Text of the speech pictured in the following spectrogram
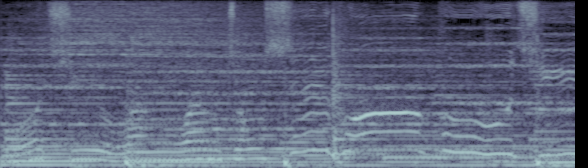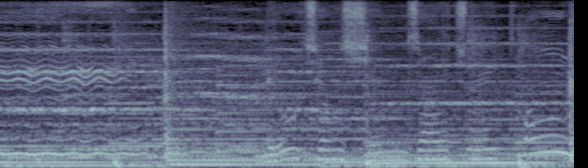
过去往往总是过不去，留成现在最痛。的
